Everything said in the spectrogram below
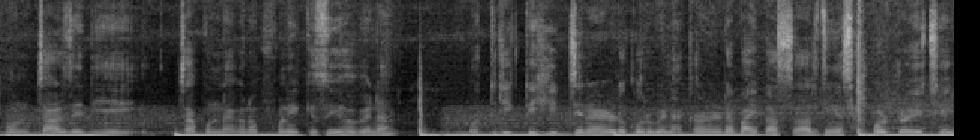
ফোন চার্জে দিয়ে চাপুন না কেন ফোনে কিছুই হবে না। অতিরিক্ত হিট জেনারেটও করবে না। কারণ এটা বাইপাস চার্জিংয়ের সাপোর্ট রয়েছে।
